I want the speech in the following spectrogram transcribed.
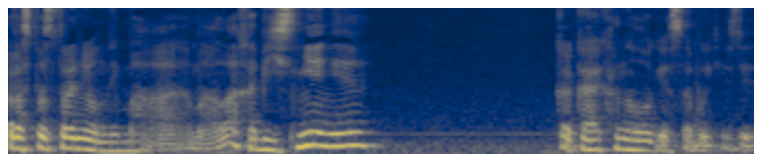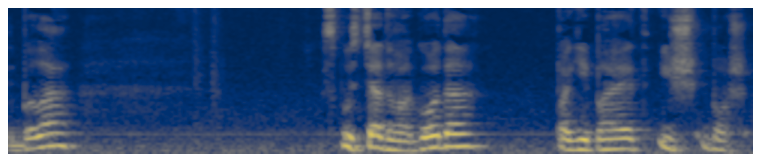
распространенный Маалах, объяснение, какая хронология событий здесь была. Спустя два года погибает Ишбошет.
